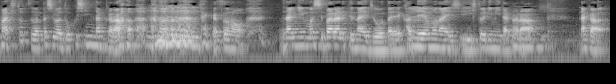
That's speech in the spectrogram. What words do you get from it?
まあ一つ私は独身だからうん。なんかその何にも縛られてない状態で家庭もないし独り身だから、なんか、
